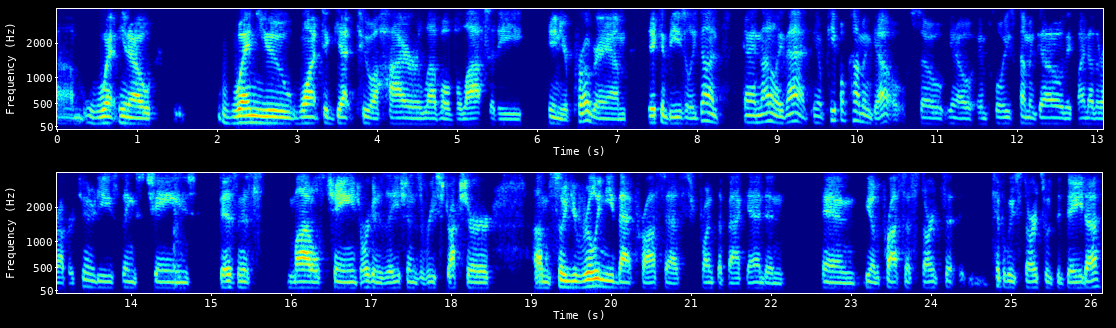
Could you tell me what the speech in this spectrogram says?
um, when you know when you want to get to a higher level velocity in your program, it can be easily done. And not only that, you know, people come and go. So, you know, employees come and go, they find other opportunities, things change, business models change, organizations restructure. Um, so you really need that process front to back end. And and you know, the process starts at, typically starts with the data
